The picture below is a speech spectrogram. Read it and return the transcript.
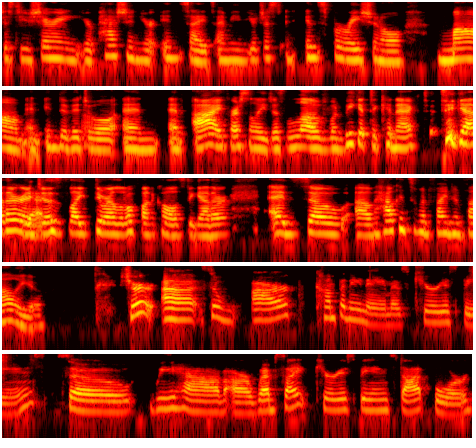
just you sharing your passion, your insights. I mean, you're just an inspirational mom and oh. individual. And and I personally just love when we get to connect together and yes. just like do our little fun calls together. And so um, how can someone find and follow you? Sure. Uh, so our company name is Curious Beings. So we have our website, curiousbeings.org.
